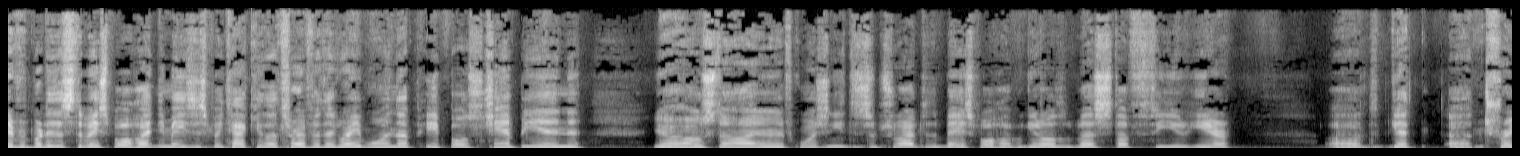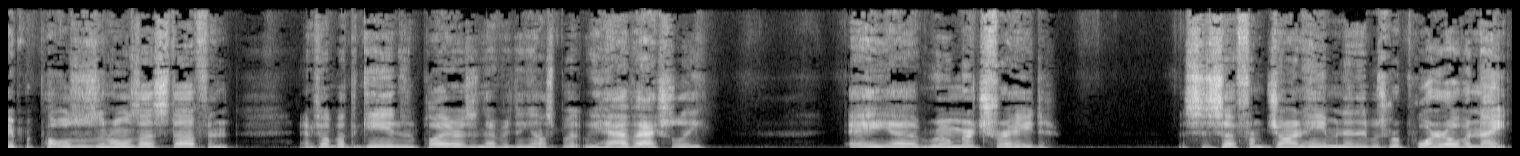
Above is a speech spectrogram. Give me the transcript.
everybody. This is the Baseball Hut, the amazing, spectacular, Trevor the Great One, the People's Champion, your host. Uh, and of course, you need to subscribe to the Baseball Hut. We get all the best stuff for you here. Uh, get uh, trade proposals and all that stuff, and and talk about the games and players and everything else. But we have actually a uh, rumored trade. This is uh, from Jon Heyman, and it was reported overnight.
